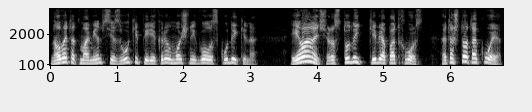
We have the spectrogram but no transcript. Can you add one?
Но в этот момент все звуки перекрыл мощный голос Кудыкина. «Иваныч, растудыть тебя под хвост! Это что такое?»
